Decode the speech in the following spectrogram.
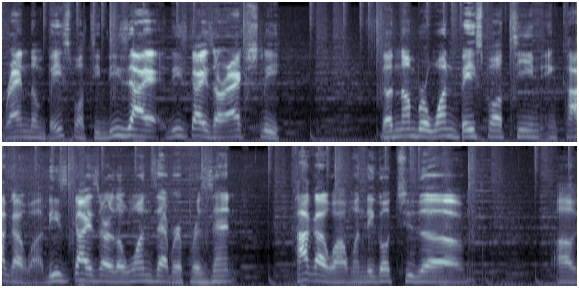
random baseball team. These these guys are actually the number one baseball team in Kagawa. These guys are the ones that represent Kagawa when they go to the uh,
